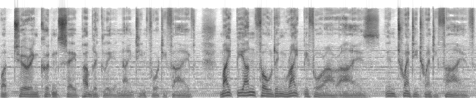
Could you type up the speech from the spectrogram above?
What Turing couldn't say publicly in 1945 might be unfolding right before our eyes in 2025.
